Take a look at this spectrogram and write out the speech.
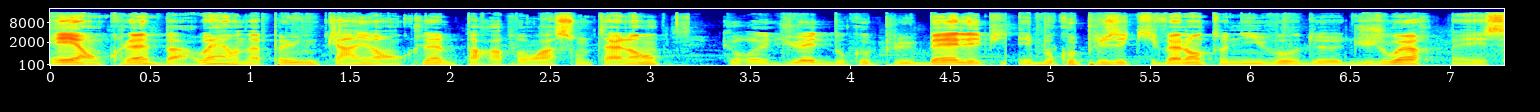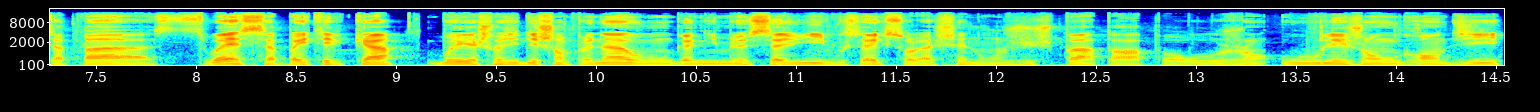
et en club bah ouais on n'a pas eu une carrière en club par rapport à son talent aurait dû être beaucoup plus belle et, puis, et beaucoup plus équivalente au niveau du joueur. Et ça n'a pas, ouais, ça pas été le cas. Bon, il a choisi des championnats où on gagne mieux sa vie. Vous savez que sur la chaîne, on juge pas par rapport aux gens où les gens ont grandi.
